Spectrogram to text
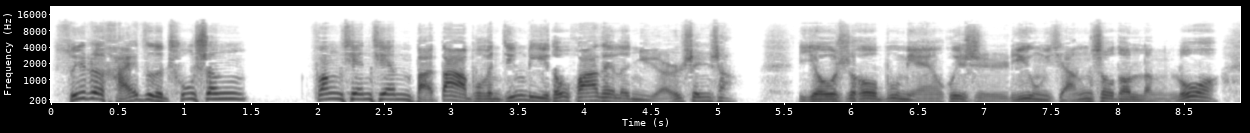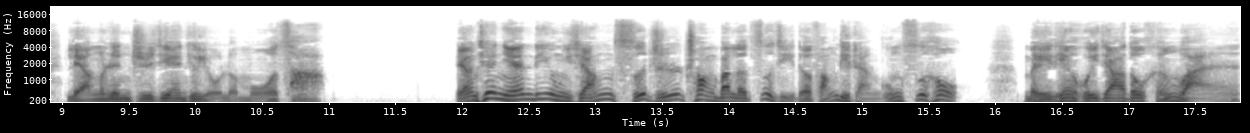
随着孩子的出生，方芊芊把大部分精力都花在了女儿身上，有时候不免会使李永祥受到冷落，两个人之间就有了摩擦。两千年，李永祥辞职创办了自己的房地产公司后，每天回家都很晚，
